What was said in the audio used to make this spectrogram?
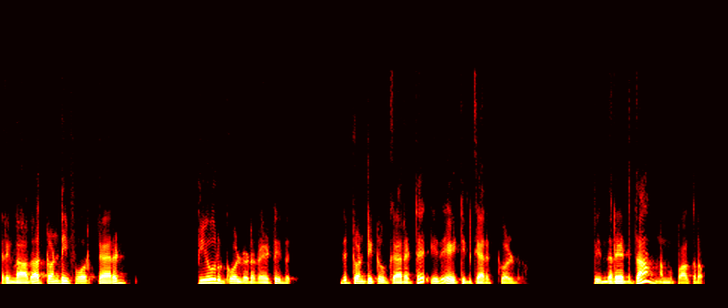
சரிங்களா? அதாவது டுவெண்ட்டி ஃபோர் கேரட் பியூர் கோல்டோட ரேட்டு இது. இது டுவெண்ட்டி டூ கேரட்டு இது எயிட்டீன் கேரட் கோல்டு இப்போ இந்த ரேட்டு தான் நம்ம பார்க்குறோம்.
